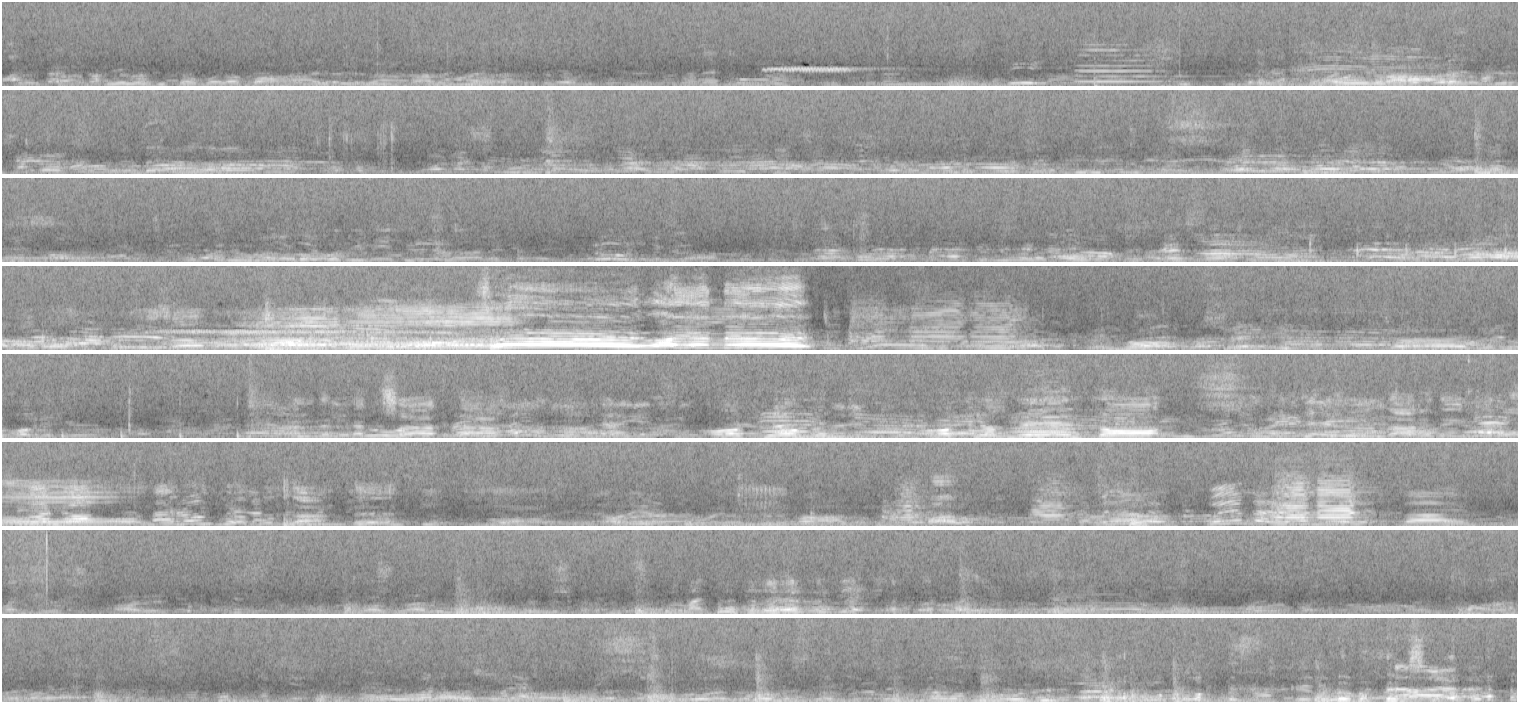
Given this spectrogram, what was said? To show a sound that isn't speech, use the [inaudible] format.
quello diciamo la base Sì, vai a me! Grande cacciata. occhio occhio al vento Deve andare dentro il 22 abbondante. eh. Vuoi andare a vedere?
